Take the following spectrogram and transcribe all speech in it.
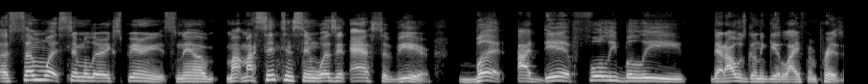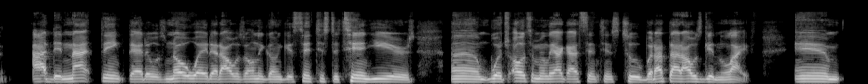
a somewhat similar experience. Now, my, my sentencing wasn't as severe, but I did fully believe that I was going to get life in prison. I did not think that it was no way that I was only going to get sentenced to 10 years, um, which ultimately I got sentenced to, but I thought I was getting life. And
